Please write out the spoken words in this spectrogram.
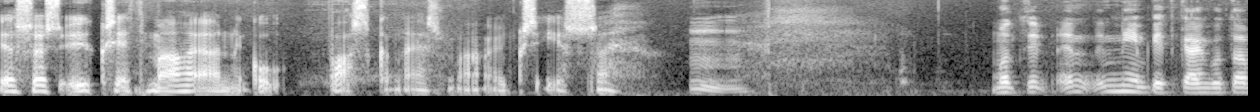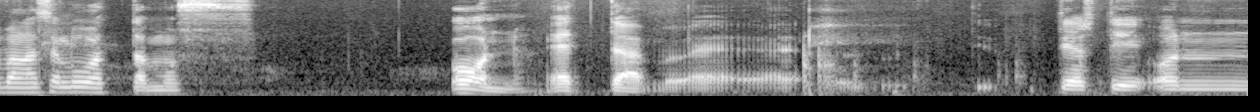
jos olisi yksi. Että mä oon ihan niin kuin paskana, jos mä oon yksi jossain. Mm. Mutta niin pitkään kuin tavallaan se luottamus on, että tietysti on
